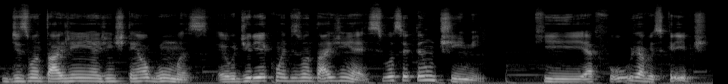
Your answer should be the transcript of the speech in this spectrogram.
desvantagem a gente tem algumas. Eu diria que uma desvantagem é, se você tem um time que é full JavaScript,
